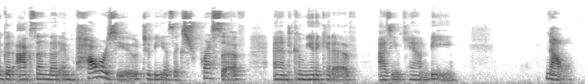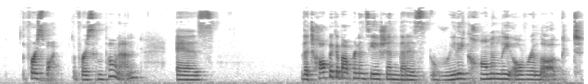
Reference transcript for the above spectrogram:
A good accent that empowers you to be as expressive and communicative as you can be. Now, the first one, the first component is the topic about pronunciation that is really commonly overlooked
